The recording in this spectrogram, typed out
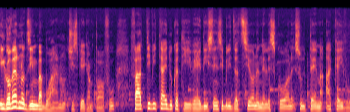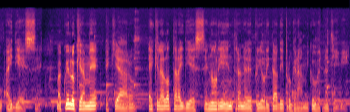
Il governo zimbabuano, ci spiega Mpofu, fa attività educative e di sensibilizzazione nelle scuole sul tema HIV-AIDS. Ma quello che a me è chiaro è che la lotta all'AIDS non rientra nelle priorità dei programmi governativi.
